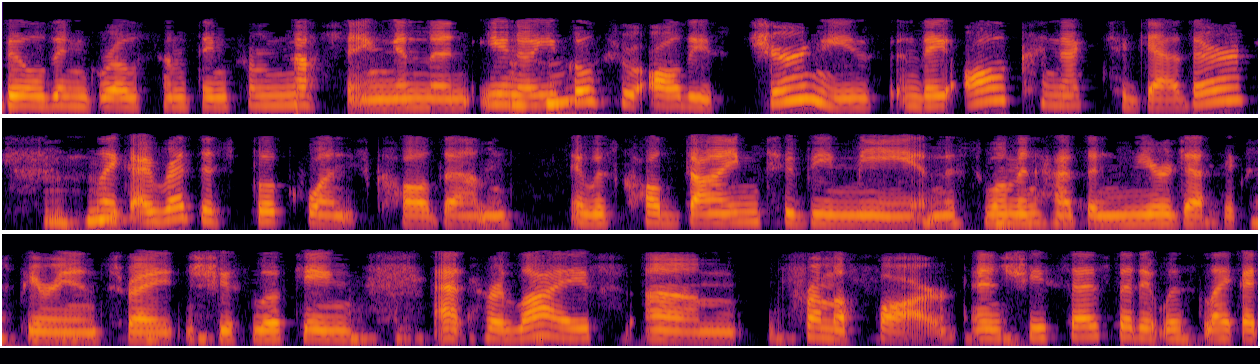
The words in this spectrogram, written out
build and grow something from nothing. And then, you know, you mm-hmm. go through all these journeys and they all connect together. Mm-hmm. Like I read this book once called um, it was called Dying to Be Me, and this woman has a near-death experience, right? And she's looking at her life um, from afar, and she says that it was like a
